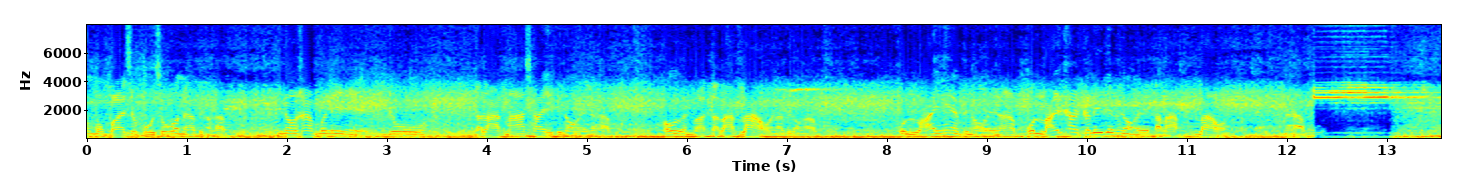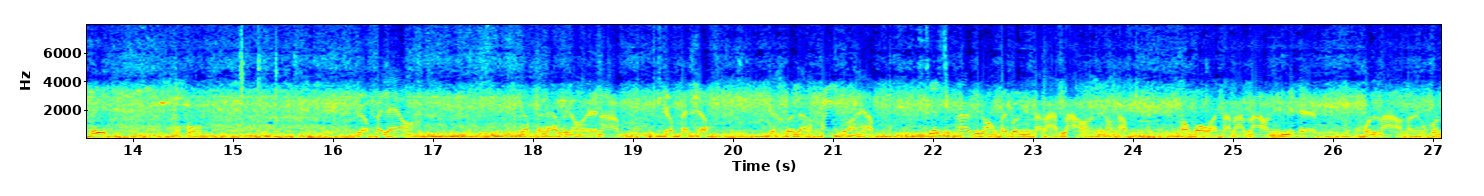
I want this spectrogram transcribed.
น้องบงปลายสุขูสุขนนะครับพี่น้องครับ พี่น้องครับเมื่อนี้อยู่ตลาดม้าชัยพี่น้องเลยนะครับ เขาเอ่นว่าตลาดเลานะพี่น้องครับ คนหลายแห่พี่น้องเลยนะครับ คนหลายค่ากะลิได้พี่น้องเลยตลาดเลานะครับเฮ้ยโอ้โหเกือบไปแล้ว เกือบไปแล้วพี่น้องเลยนะครับ เกือบไปแล้วเกือบไปแล้วนะครับเดี๋ยวจะพาพี่น้องไปเบิ่งตลาดลาวครับพี่น้องครับเขาบอกว่าตลาดเลานี้ไม่แต่คนเลาวเลยคน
